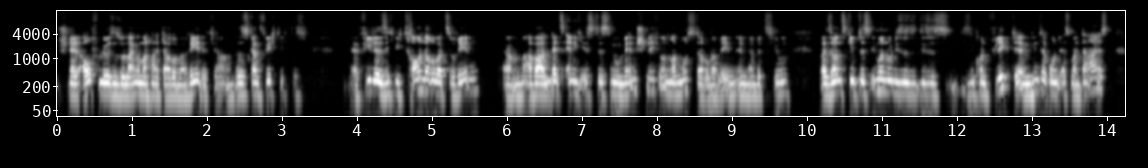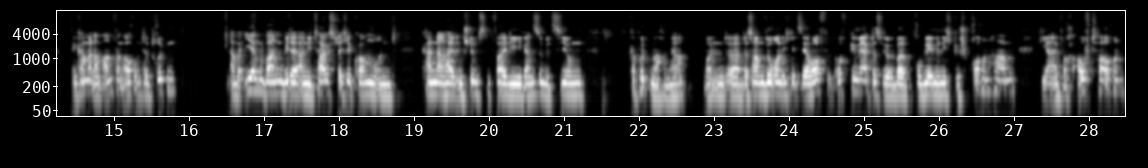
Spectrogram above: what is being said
schnell auflösen, solange man halt darüber redet, ja. Und das ist ganz wichtig, dass äh, viele sich nicht trauen, darüber zu reden, ähm, aber letztendlich ist es nur menschlich und man muss darüber reden in einer Beziehung, weil sonst gibt es immer nur dieses, dieses, diesen Konflikt, der im Hintergrund erstmal da ist. Den kann man am Anfang auch unterdrücken, aber irgendwann wird er an die Tagesfläche kommen und kann dann halt im schlimmsten Fall die ganze Beziehung kaputt machen, ja. Und äh, das haben Dora und ich jetzt sehr oft, oft gemerkt, dass wir über Probleme nicht gesprochen haben, die einfach auftauchen,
